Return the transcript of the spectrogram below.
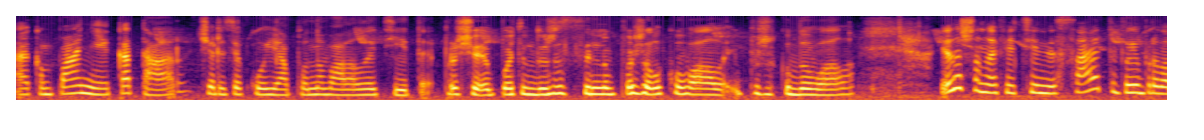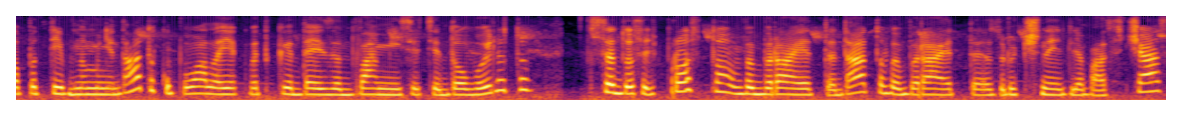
е, компанії Катар, через яку я планувала летіти, про що я потім дуже сильно пожалкувала і пошкодувала. Я зайшла на офіційний сайт, вибрала потрібну мені дату, купувала я квитки десь за два місяці до вильоту. Все досить просто. Вибираєте дату, вибираєте зручний для вас час,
